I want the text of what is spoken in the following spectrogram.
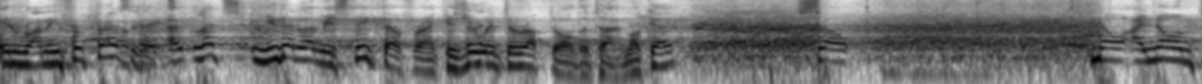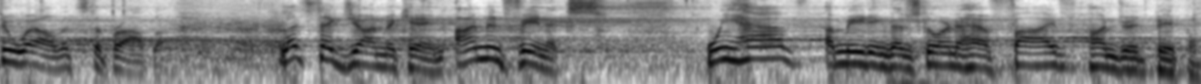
in running for president? Okay, uh, let's, you got to let me speak though, Frank, because you interrupt all the time, okay? So, no, I know him too well. That's the problem. Let's take John McCain. I'm in Phoenix. We have a meeting that is going to have 500 people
